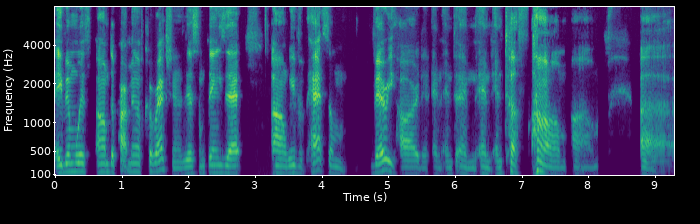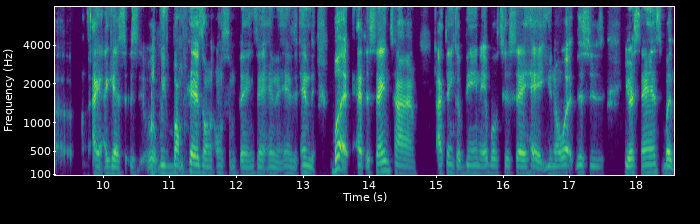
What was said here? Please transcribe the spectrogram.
even with um, Department of Corrections, there's some things that um, we've had some very hard and and and and, and tough. Um, um, uh, I, I, guess we've bumped heads on, on some things, and, and and but at the same time, I think of being able to say, hey, you know what, this is your stance, but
